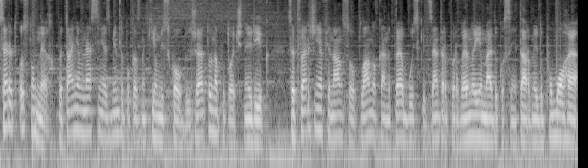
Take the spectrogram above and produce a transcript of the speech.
Серед основних питання внесення змін до показників міського бюджету на поточний рік, затвердження фінансового плану КНП Бузький центр первинної медико-санітарної допомоги,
